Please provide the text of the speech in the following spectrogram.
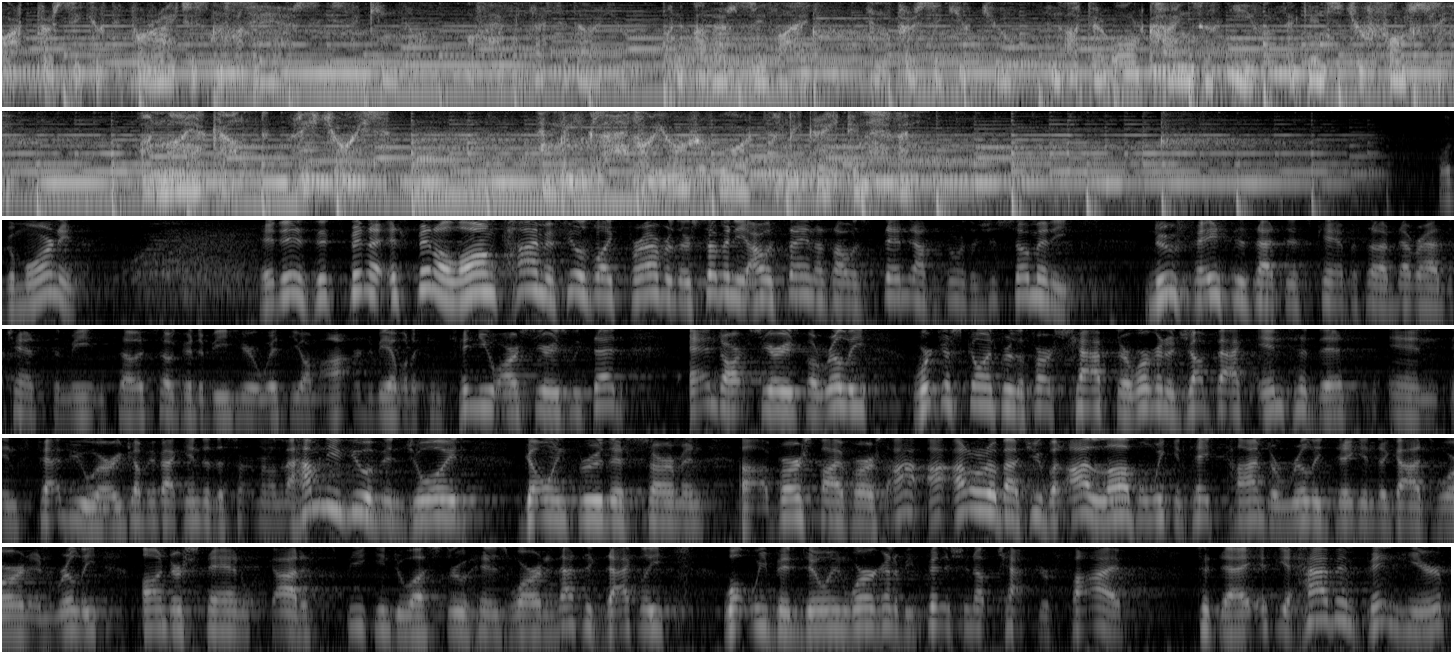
who are persecuted for righteousness, for theirs is the kingdom of heaven. Blessed are you when others revile and persecute you and utter all kinds of evil against you falsely. On my account, rejoice and be glad, for your reward will be great in heaven. Well, good morning. It is. It's been a, it's been a long time. It feels like forever. There's so many. I was saying as I was standing out the door, there's just so many new faces at this campus that I've never had the chance to meet. And so it's so good to be here with you. I'm honored to be able to continue our series. We said end our series, but really we're just going through the first chapter. We're going to jump back into this in, in February, jumping back into the Sermon on the Mount. How many of you have enjoyed going through this sermon uh, verse by verse? I, I, I don't know about you, but I love when we can take time to really dig into God's Word and really understand what God is speaking to us through His Word. And that's exactly what we've been doing. We're going to be finishing up chapter 5 today. If you haven't been here,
